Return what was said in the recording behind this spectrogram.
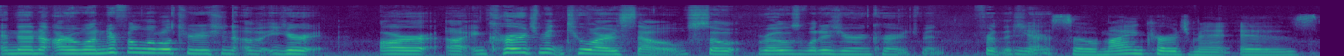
And then our wonderful little tradition of your our uh, encouragement to ourselves. So, Rose, what is your encouragement for this Yeah, year? so my encouragement is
